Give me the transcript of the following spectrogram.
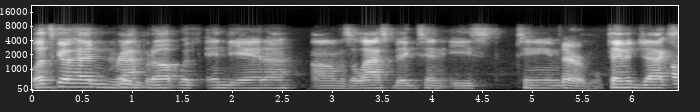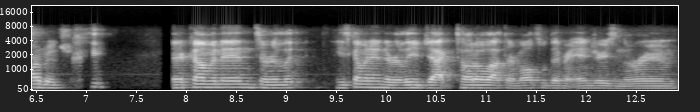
Let's go ahead and wrap Maybe. it up with Indiana. Um, as the last Big Ten East team. Terrible. Tayven Jackson. Garbage. They're coming in to relieve. He's coming in to relieve Jack Tuttle after multiple different injuries in the room.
